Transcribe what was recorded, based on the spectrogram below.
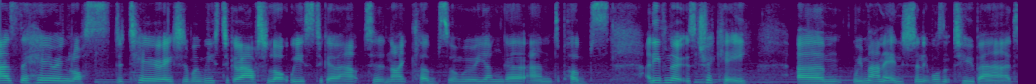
as the hearing loss deteriorated, when we used to go out a lot, we used to go out to nightclubs when we were younger and pubs. And even though it was tricky, um, we managed and it wasn't too bad.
